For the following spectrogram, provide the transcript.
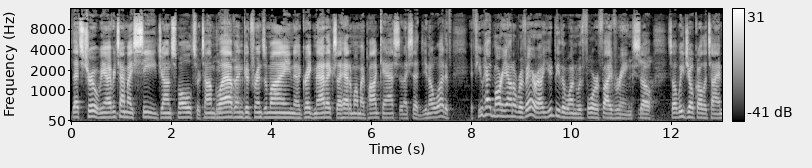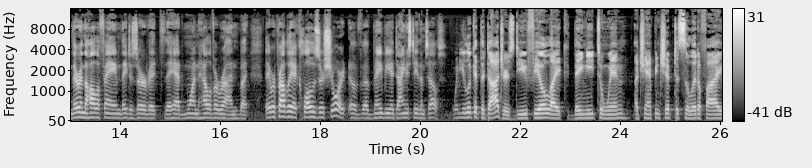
That's true. You know, every time I see John Smoltz or Tom Glavine, good friends of mine, uh, Greg Maddux, I had him on my podcast, and I said, you know what, if if you had Mariano Rivera, you'd be the one with four or five rings. So, yeah. so we joke all the time. They're in the Hall of Fame. They deserve it. They had one hell of a run, but they were probably a closer short of, of maybe a dynasty themselves. When you look at the Dodgers, do you feel like they need to win a championship to solidify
